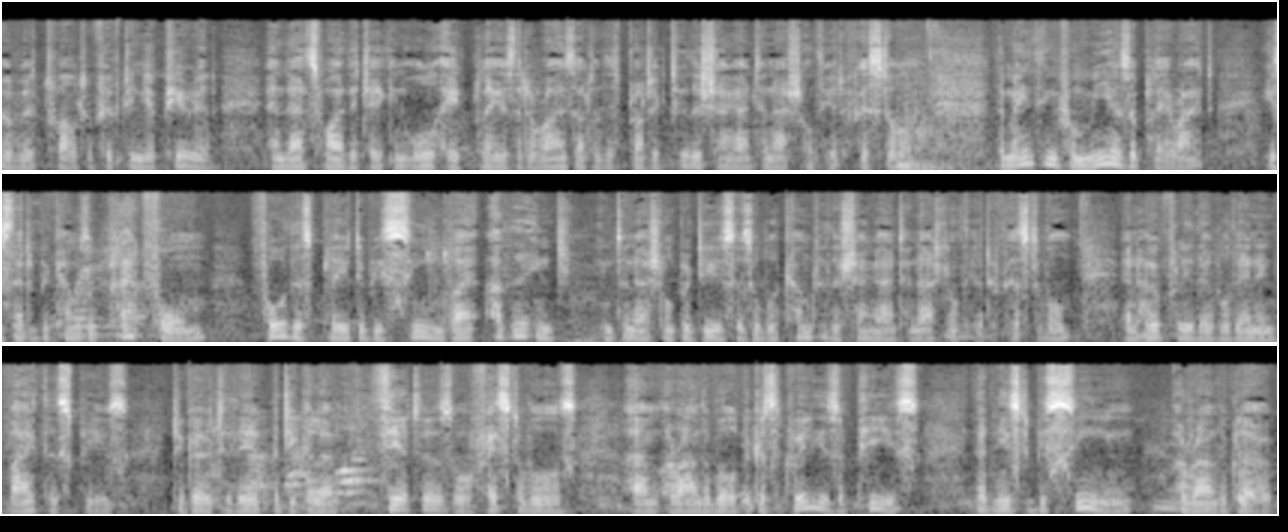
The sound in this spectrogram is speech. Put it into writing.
over a 12 to 15 year period, and that's why they're taking all eight plays that arise out of this project to the Shanghai International Theatre Festival. The main thing for me as a playwright is that it becomes a platform for this play to be seen by other in- international producers who will come to the Shanghai International Theatre Festival, and hopefully they will then invite this piece to go to their particular theatres or festivals um, around the world, because it really is a piece that needs to be seen around the globe.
